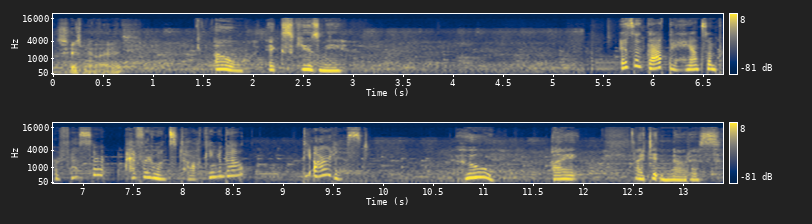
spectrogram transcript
Excuse me, ladies. Oh, excuse me. Isn't that the handsome professor everyone's talking about? The artist. Who? I I didn't notice.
